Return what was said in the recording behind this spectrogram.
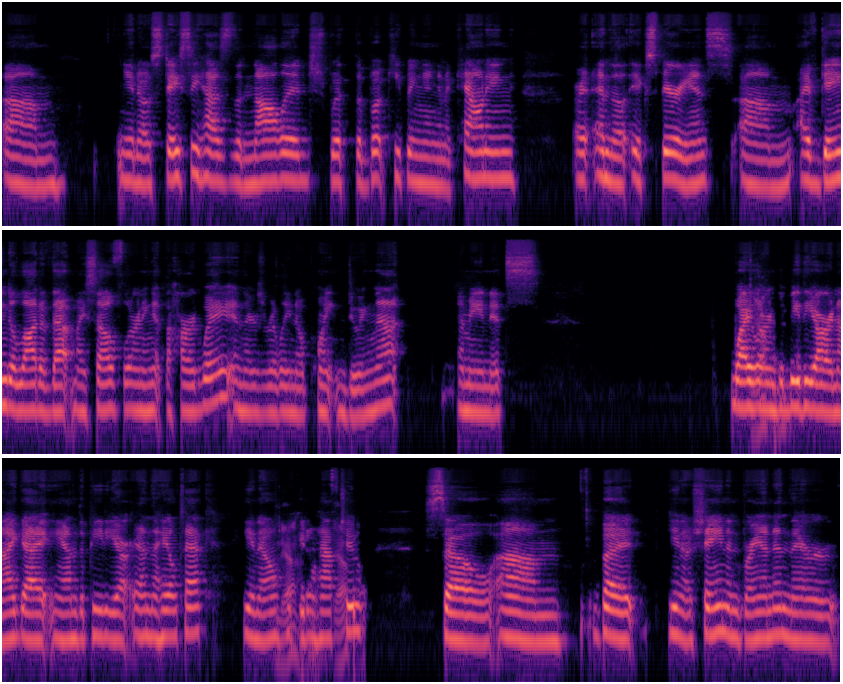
Um, you know, Stacy has the knowledge with the bookkeeping and accounting uh, and the experience. Um, I've gained a lot of that myself learning it the hard way, and there's really no point in doing that. I mean, it's why I learned to be the R and I guy and the PDR and the Hail Tech you know, yeah. if you don't have yeah. to. So, um, but you know, Shane and Brandon, they're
